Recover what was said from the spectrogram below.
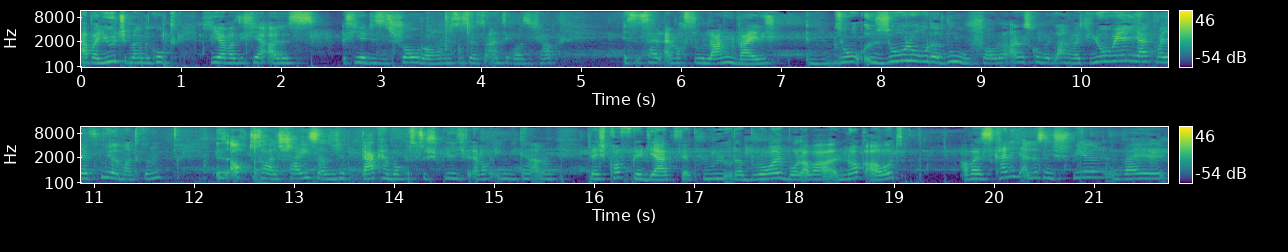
habe bei YouTube angeguckt, hier, was ich hier alles. Hier dieses Showdown. Das ist das Einzige, was ich habe es ist halt einfach so langweilig. So, Solo oder du, schau dann alles komplett langweilig. Juwelenjagd war ja früher immer drin. Ist auch total scheiße. Also ich habe gar keinen Bock, das zu spielen. Ich will einfach irgendwie, keine Ahnung, vielleicht Kopfgeldjagd wäre cool oder Brawl Ball, aber Knockout. Aber das kann ich alles nicht spielen, weil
